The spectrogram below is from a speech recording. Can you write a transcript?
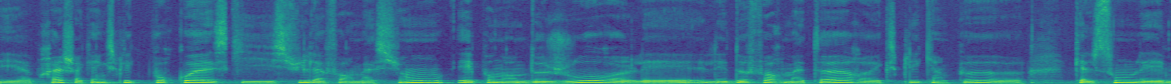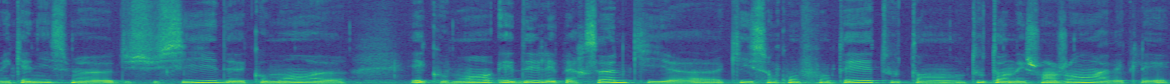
Et après, chacun explique pourquoi est-ce qu'il suit la formation. Et pendant deux jours, les, les deux formateurs expliquent un peu euh, quels sont les mécanismes du suicide et comment, euh, et comment aider les personnes qui, euh, qui y sont confrontées tout en, tout en échangeant avec les,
